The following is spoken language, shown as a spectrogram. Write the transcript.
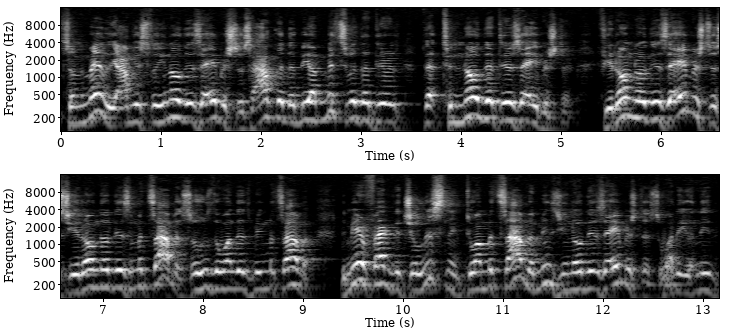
so mainly, obviously, you know there's a Eberster. So how could there be a mitzvah that there's that to know that there's a Eberster? If you don't know there's a Ebershter, so you don't know there's a Mitzvah. So who's the one that's being Mitzvah? The mere fact that you're listening to a Mitzvah means you know there's a Ebershter. So what do you need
